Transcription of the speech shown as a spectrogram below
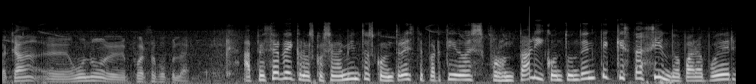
Acá eh, uno, eh, Fuerza Popular. A pesar de que los cuestionamientos contra este partido es frontal y contundente, ¿qué está haciendo para poder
